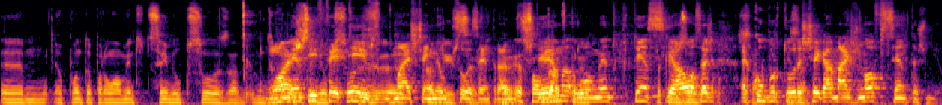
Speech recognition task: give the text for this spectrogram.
um, aponta para um aumento de 100 mil pessoas, de um mais aumento efetivo de mais 100 mil pessoas a entrar no é sistema, um, um aumento potencial, ou seja, a cobertura Exato. chega a mais 900 mil.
